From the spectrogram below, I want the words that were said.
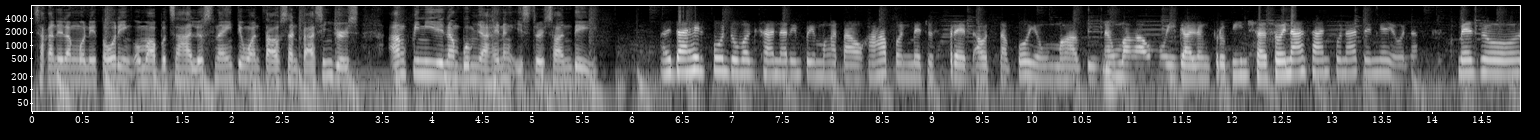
Sa kanilang monitoring, umabot sa halos 91,000 passengers ang pinili ng bumiyahe ng Easter Sunday. Ay dahil po dumagsa na rin po yung mga tao kahapon, medyo spread out na po yung mga ng mga umuwi galang probinsya. So inaasahan po natin ngayon na medyo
